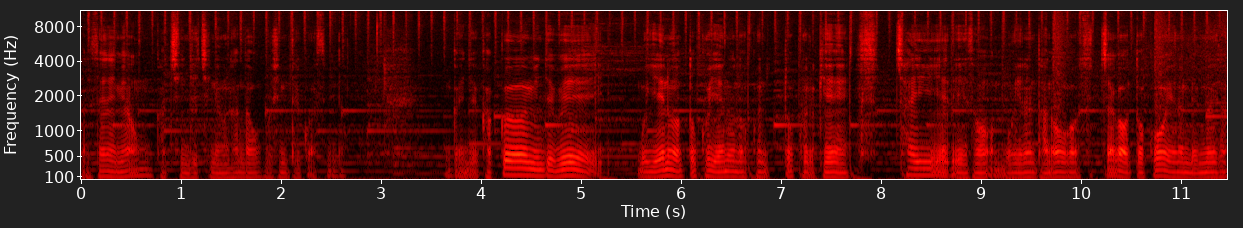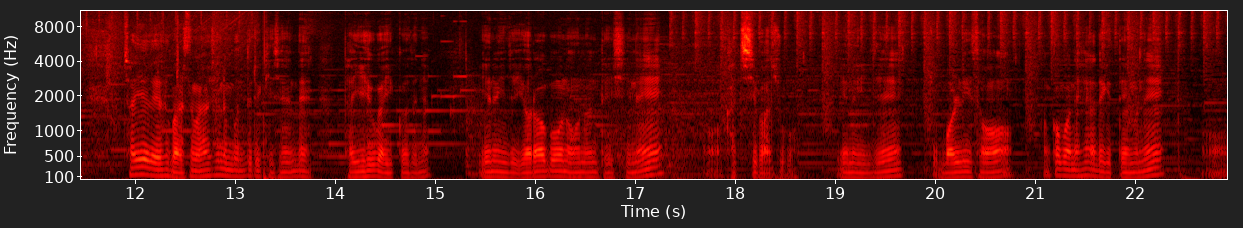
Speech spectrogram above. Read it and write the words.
한 3, 4명 같이 이제 진행을 한다고 보시면 될 것 같습니다. 그러니까 이제 가끔 이제 왜 뭐 얘는 어떻고 얘는 어떻고 이렇게 차이에 대해서 뭐 얘는 단어가 숫자가 어떻고 얘는 몇 명에서 차이에 대해서 말씀을 하시는 분들이 계시는데 다 이유가 있거든요. 얘는 이제 여러 번 오는 대신에 어 같이 봐주고 얘는 이제 좀 멀리서 한꺼번에 해야 되기 때문에 어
